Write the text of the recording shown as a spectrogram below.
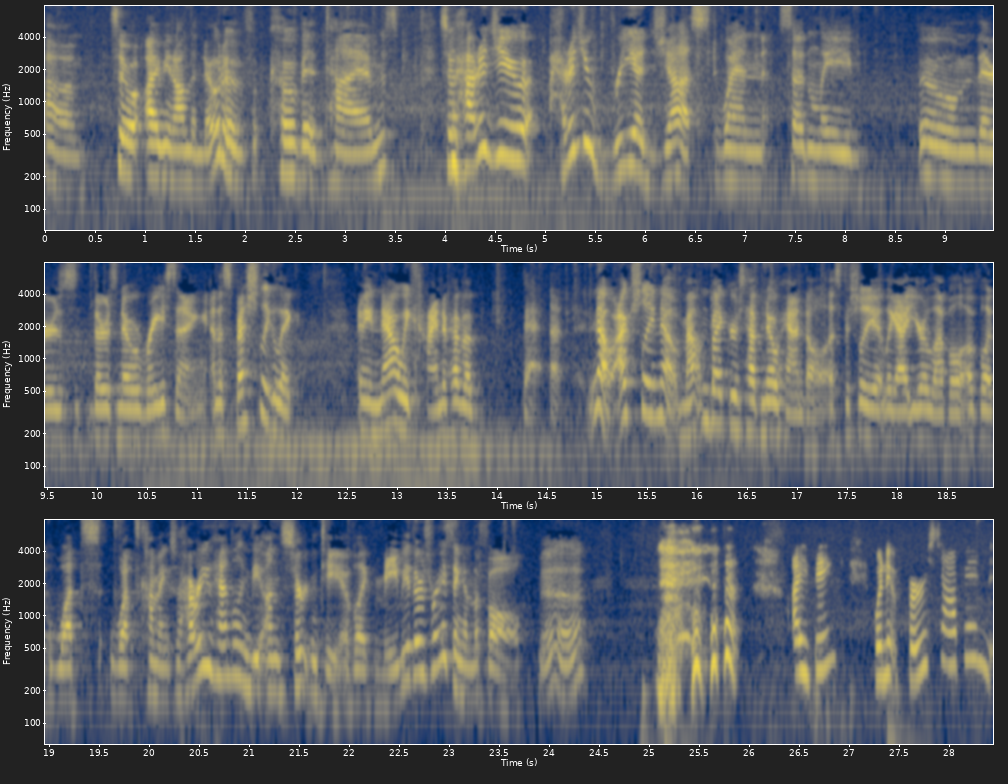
Um, so, I mean, on the note of COVID times, so how did you how did you readjust when suddenly, boom, there's there's no racing, and especially like, I mean, now we kind of have a Uh, no, actually, no. Mountain bikers have no handle, especially like at your level of like what's what's coming. So how are you handling the uncertainty of like maybe there's racing in the fall? Yeah. I think when it first happened,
